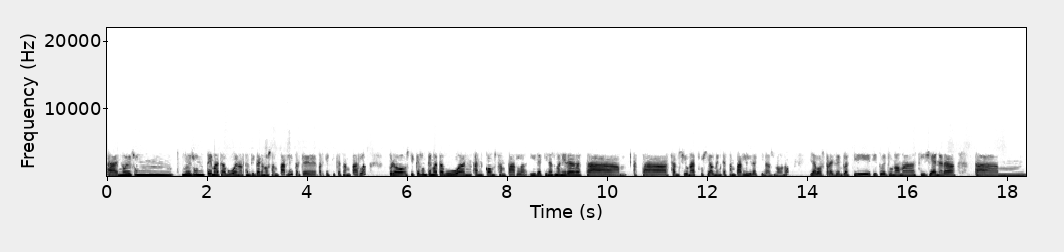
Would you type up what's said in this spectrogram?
uh, no, és un, no és un tema tabú en el sentit de que no se'n parli, perquè, perquè sí que se'n parla, però sí que és un tema tabú en, en com se'n parla i de quines maneres està, està sancionat socialment que se'n parli i de quines no, no? Llavors, per exemple, si, si tu ets un home cisgènere, um,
